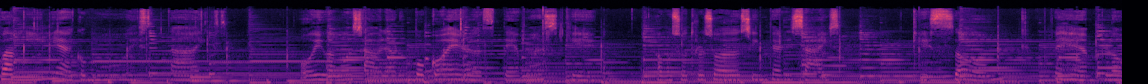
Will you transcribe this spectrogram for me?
familia, ¿cómo estáis? Hoy vamos a hablar un poco de los temas que a vosotros os interesáis, que son, por ejemplo,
